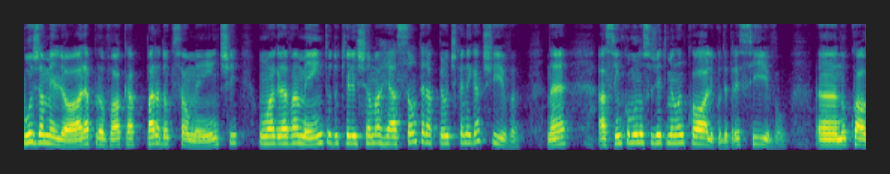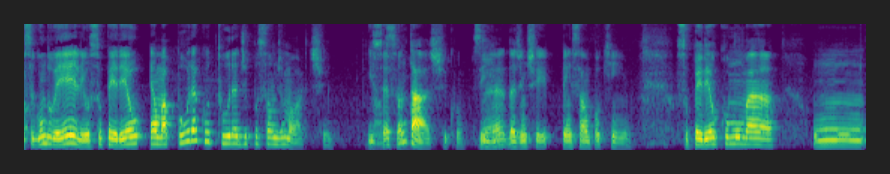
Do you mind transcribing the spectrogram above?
cuja melhora provoca paradoxalmente um agravamento do que ele chama reação terapêutica negativa, né? Assim como no sujeito melancólico, depressivo, uh, no qual, segundo ele, o supereu é uma pura cultura de pulsão de morte. Isso é Nossa. é fantástico, Sim. né? Da gente pensar um pouquinho. O supereu como uma um,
